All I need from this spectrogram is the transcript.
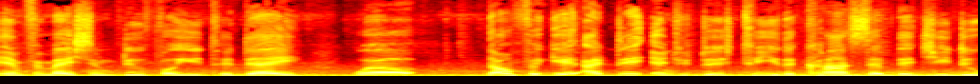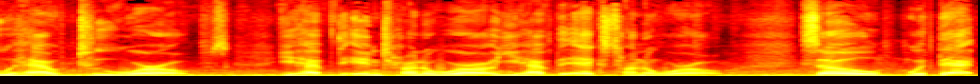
information do for you today, well, don't forget I did introduce to you the concept that you do have two worlds. You have the internal world and you have the external world. So with that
